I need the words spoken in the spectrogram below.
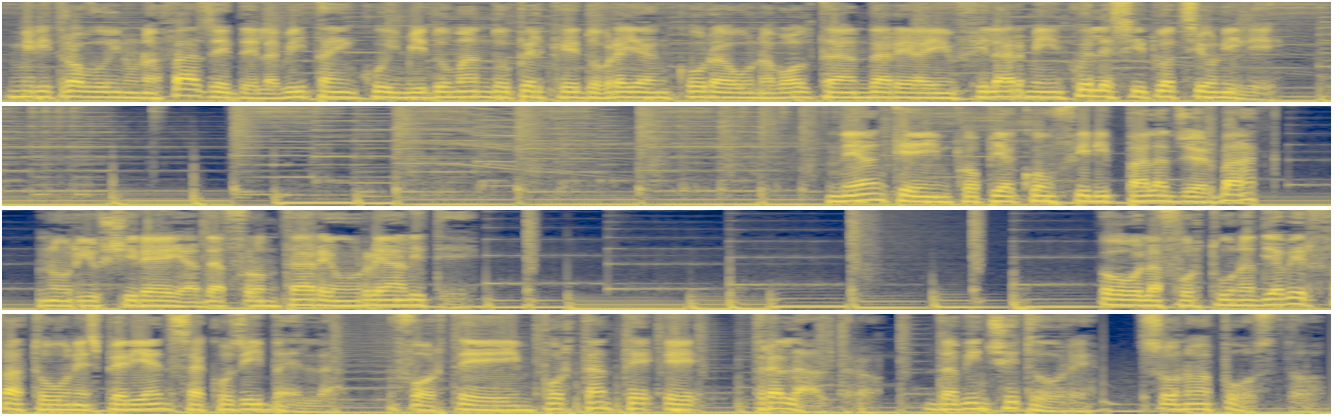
mi ritrovo in una fase della vita in cui mi domando perché dovrei ancora una volta andare a infilarmi in quelle situazioni lì. Neanche in coppia con Filippa Lagerbach? Non riuscirei ad affrontare un reality. Ho la fortuna di aver fatto un'esperienza così bella, forte e importante e, tra l'altro, da vincitore, sono a posto.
